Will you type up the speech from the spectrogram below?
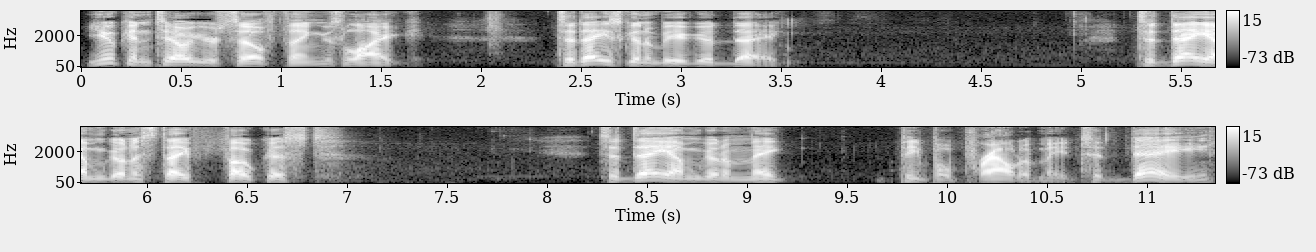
you can tell yourself things like, today's going to be a good day. Today I'm going to stay focused. Today I'm going to make people proud of me. Today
